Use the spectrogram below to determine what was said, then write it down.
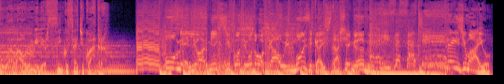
Rua Lauro Miller 574. O melhor mix de conteúdo local e música está chegando. 3 de maio.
